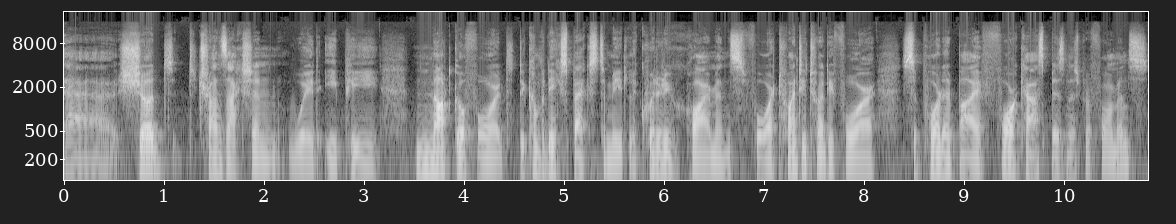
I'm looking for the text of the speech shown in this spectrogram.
uh, should the transaction with EP not go forward, the company expects to meet liquidity requirements for 2024, supported by forecast business performance,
